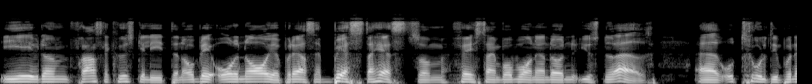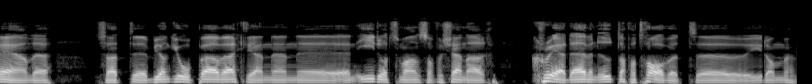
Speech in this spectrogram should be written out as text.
i den franska kuskeliten och bli ordinarie på deras bästa häst som Facetime Bourbon ändå just nu är. Är otroligt imponerande. Så att eh, Björn Goop är verkligen en, eh, en idrottsman som förtjänar cred även utanför travet eh, i de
